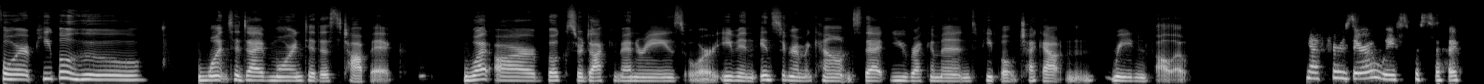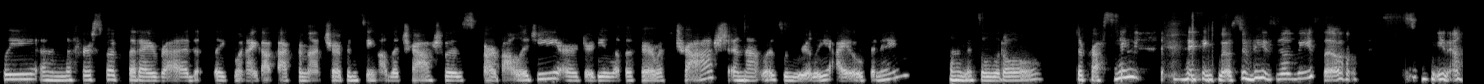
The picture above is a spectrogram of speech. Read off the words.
For people who want to dive more into this topic, what are books or documentaries or even Instagram accounts that you recommend people check out and read and follow? Yeah, for zero waste specifically, um, the first book that I read, like when I got back from that trip and seeing all the trash, was Garbology Our Dirty Love Affair with Trash. And that was really eye opening. Um, it's a little depressing. I think most of these will be. So you know,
